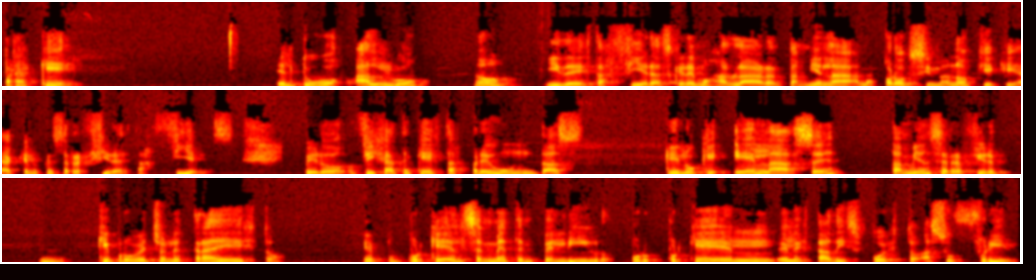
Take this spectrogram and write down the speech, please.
¿Para qué? Él tuvo algo, ¿no? Y de estas fieras queremos hablar también la, la próxima, ¿no? ¿Qué, qué, a qué es lo que se refiere a estas fieras? Pero fíjate que estas preguntas, que lo que él hace, también se refiere qué provecho le trae esto. Eh, ¿Por qué él se mete en peligro? ¿Por, qué él, él, está dispuesto a sufrir?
